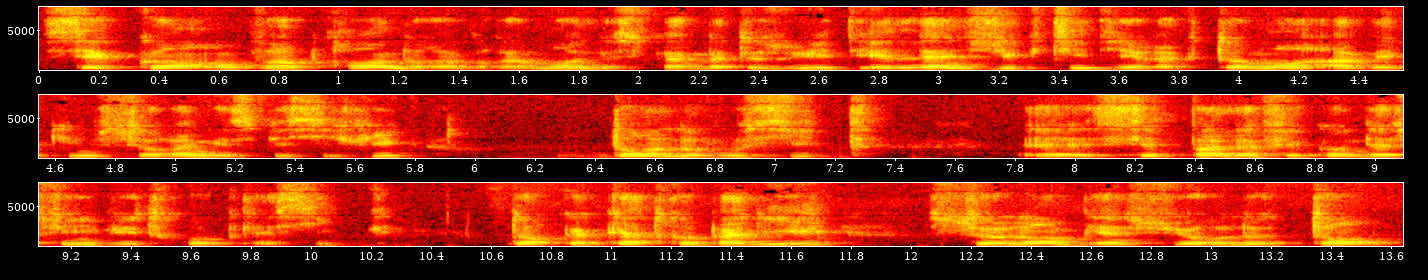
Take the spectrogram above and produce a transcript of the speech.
C'est quand on va prendre vraiment le spermatozoïde et l'injecter directement avec une seringue spécifique dans l'ovocyte. Euh, c'est pas la fécondation in vitro classique. Donc, quatre paliers, selon bien sûr le temps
